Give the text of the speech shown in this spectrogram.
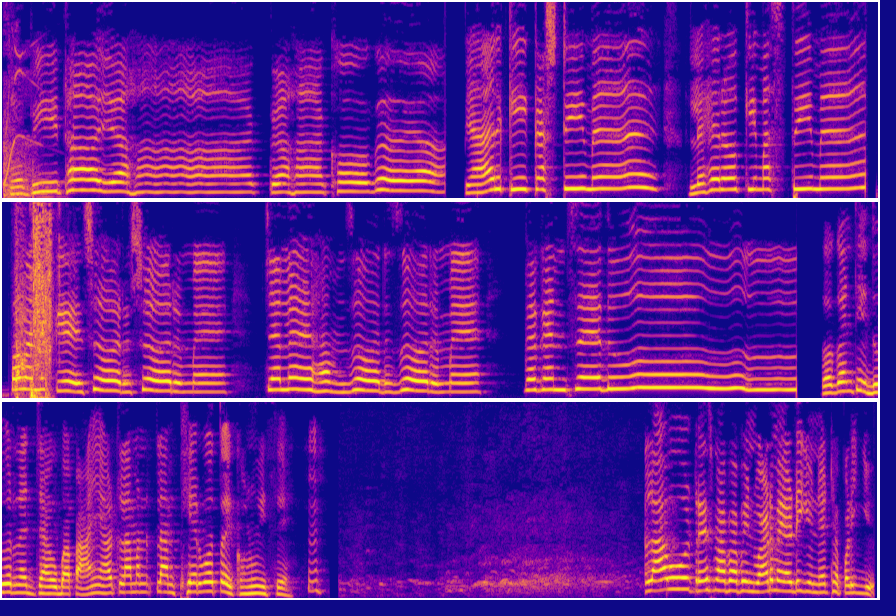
કભી થા યહાં કહા ખો ગયા? प्यार की कश्ती में लहरों की मस्ती में पवन के शोर शोर में चले हम जोर जोर में गगन से दूर ગગન થી દૂર નથી જાવ બાપા અહીંયા આટલામાં ને આટલામાં ફેરવો તોય ઘણું છે લાવો ડ્રેસમાં ભાભીને વાળમાં અડી ગયું ને હેઠે પડી ગયું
